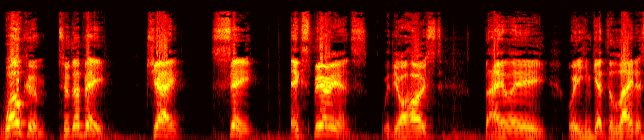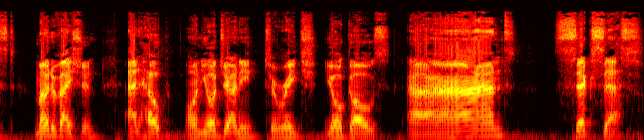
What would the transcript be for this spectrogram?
Welcome to the BJC Experience with your host, Bailey, where you can get the latest motivation and help on your journey to reach your goals and success.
